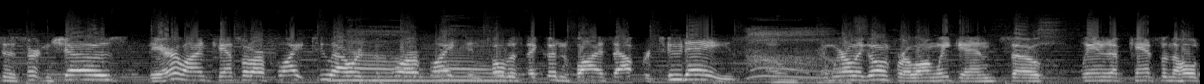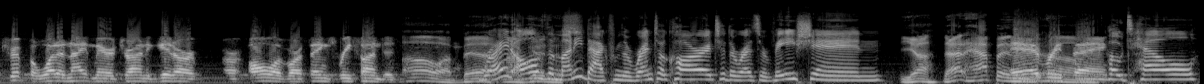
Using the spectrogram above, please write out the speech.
to certain shows. The airline canceled our flight two hours no before our flight way. and told us they couldn't fly us out for two days. and we were only going for a long weekend, so we ended up canceling the whole trip. But what a nightmare trying to get our our, all of our things refunded. Oh, I bet. Right, My all goodness. of the money back from the rental car to the reservation. Yeah, that happened. Everything. Um, hotel.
